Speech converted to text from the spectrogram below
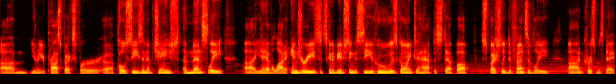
Um, you know, your prospects for uh, postseason have changed immensely. Uh, you have a lot of injuries. It's going to be interesting to see who is going to have to step up especially defensively on Christmas Day.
